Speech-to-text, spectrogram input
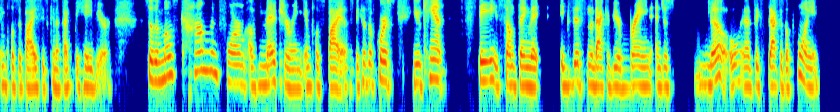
implicit biases can affect behavior? So the most common form of measuring implicit bias, because of course you can't state something that exists in the back of your brain and just no, and that's exactly the point.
